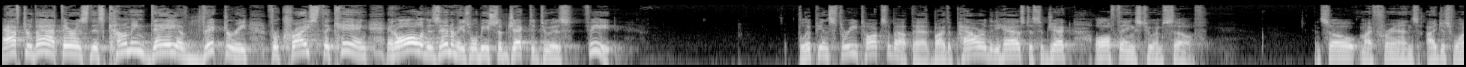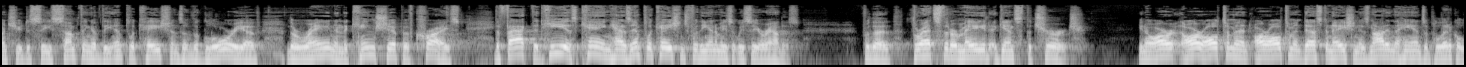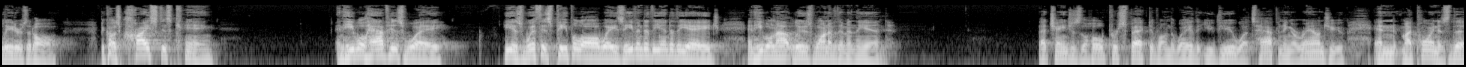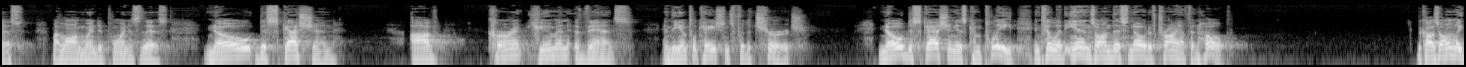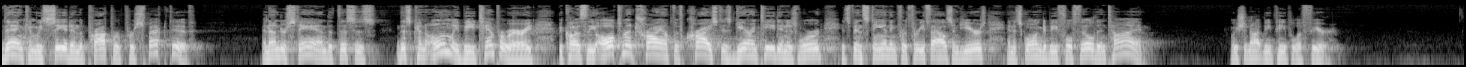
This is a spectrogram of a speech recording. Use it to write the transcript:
after that, there is this coming day of victory for Christ the King, and all of his enemies will be subjected to his feet. Philippians 3 talks about that, by the power that he has to subject all things to himself. And so, my friends, I just want you to see something of the implications of the glory of the reign and the kingship of Christ. The fact that he is king has implications for the enemies that we see around us, for the threats that are made against the church. You know, our, our ultimate, our ultimate destination is not in the hands of political leaders at all, because Christ is king and he will have his way he is with his people always, even to the end of the age, and he will not lose one of them in the end. That changes the whole perspective on the way that you view what's happening around you. And my point is this, my long winded point is this no discussion of current human events and the implications for the church, no discussion is complete until it ends on this note of triumph and hope. Because only then can we see it in the proper perspective and understand that this is this can only be temporary because the ultimate triumph of Christ is guaranteed in His Word. It's been standing for 3,000 years and it's going to be fulfilled in time. We should not be people of fear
